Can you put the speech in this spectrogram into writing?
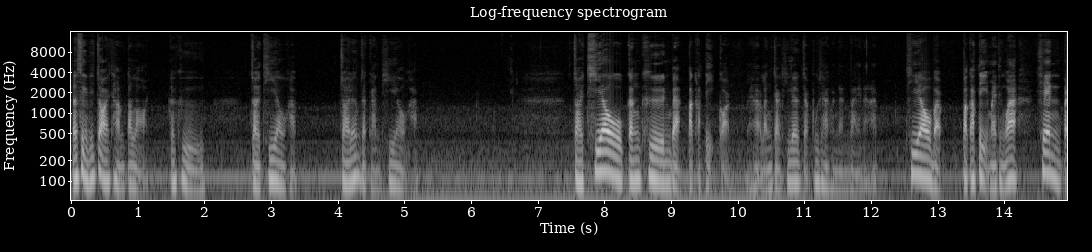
และสิ่งที่จอยทำตลอดก็คือ จอยเที่ยวครับ จอยเริ่มจากการเที่ยวครับ จอยเที่ยวกลางคืนแบบปกติก่อนนะครับหลังจากที่เลิกจากผู้ชายคนนั้นไปนะครับ เที่ยวแบบปกติหมายถึงว่า เช่นไป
